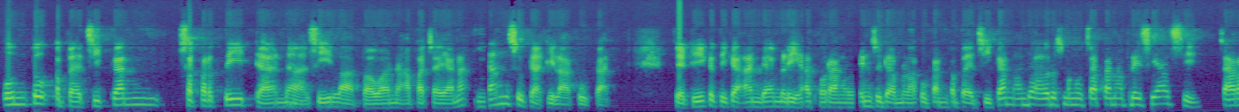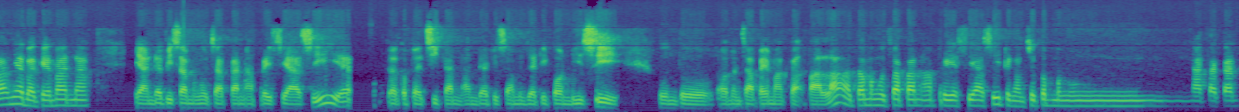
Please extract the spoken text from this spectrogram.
Untuk kebajikan seperti dana, sila, bawana, apacayana yang sudah dilakukan. Jadi ketika Anda melihat orang lain sudah melakukan kebajikan, Anda harus mengucapkan apresiasi. Caranya bagaimana? Ya Anda bisa mengucapkan apresiasi ya ke kebajikan Anda bisa menjadi kondisi untuk uh, mencapai maga pala atau mengucapkan apresiasi dengan cukup mengatakan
